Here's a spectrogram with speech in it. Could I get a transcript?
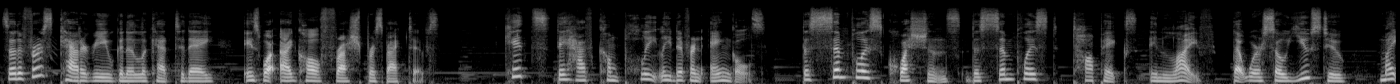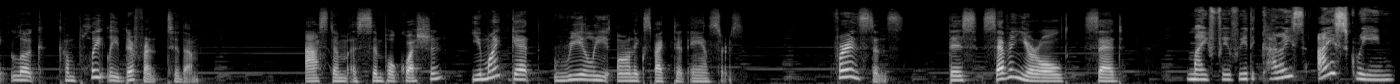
So the first category we're going to look at today is what I call fresh perspectives. Kids, they have completely different angles the simplest questions, the simplest topics in life that we're so used to might look completely different to them. Ask them a simple question, you might get really unexpected answers. For instance, this seven year old said, My favorite color is ice cream.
